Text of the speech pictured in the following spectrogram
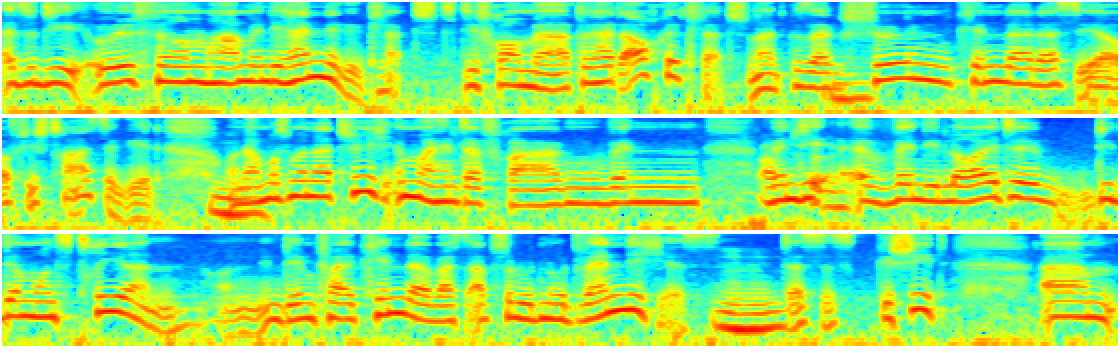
also die Ölfirmen haben in die Hände geklatscht. Die Frau Merkel hat auch geklatscht und hat gesagt, mhm. schön Kinder, dass ihr auf die Straße geht. Mhm. Und da muss man natürlich immer hinterfragen, wenn, wenn, die, äh, wenn die Leute, die demonstrieren, und in dem Fall Kinder, was absolut notwendig ist, mhm. dass es geschieht, ähm,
